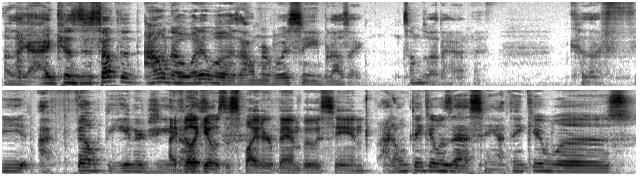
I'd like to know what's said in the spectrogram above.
I was like, I because there's something I don't know what it was. I don't remember what scene, but I was like, something's about to happen. Because I feel, I felt the energy. I feel like it was the spider bamboo scene. I don't think it was that scene. I think it was.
